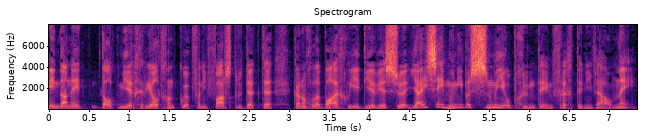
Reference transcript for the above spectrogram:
en dan net dalk meer gereeld gaan koop van die vars produkte kan nogal 'n baie goeie idee wees. So jy sê moenie besnoei op groente en vrugte nie wel, nê? Nee.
